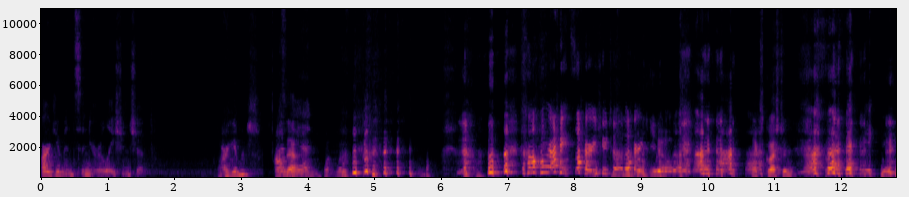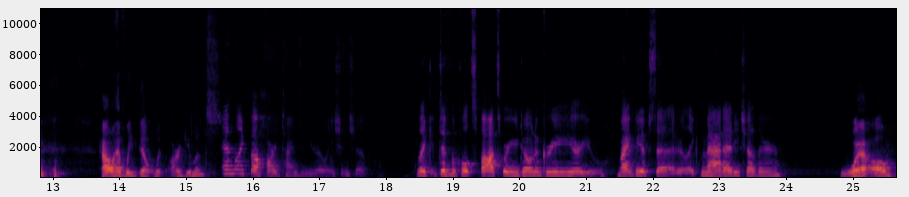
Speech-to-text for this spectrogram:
arguments in your relationship? Arguments? What's I that? win. What, what? All right, sorry, you don't argue. Next question. How have we dealt with arguments? and like the hard times in your relationship. like difficult spots where you don't agree or you might be upset or like mad at each other? Well,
